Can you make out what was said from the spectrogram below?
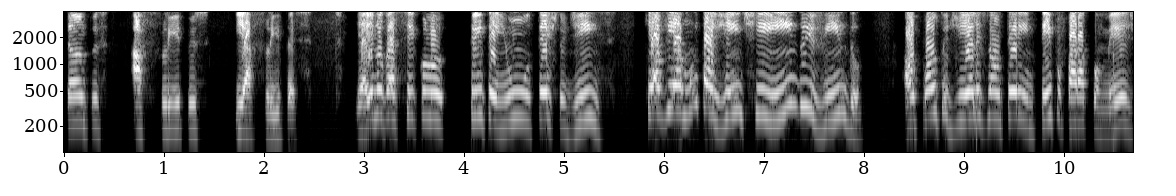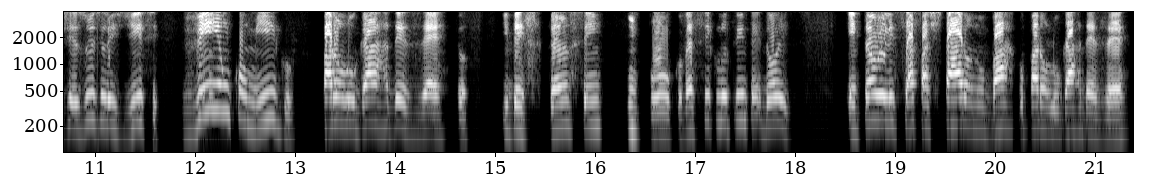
tantos aflitos e aflitas. E aí no versículo 31, o texto diz que havia muita gente indo e vindo, ao ponto de eles não terem tempo para comer. Jesus lhes disse: Venham comigo para um lugar deserto e descansem um pouco. Versículo 32. Então eles se afastaram no barco para um lugar deserto.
